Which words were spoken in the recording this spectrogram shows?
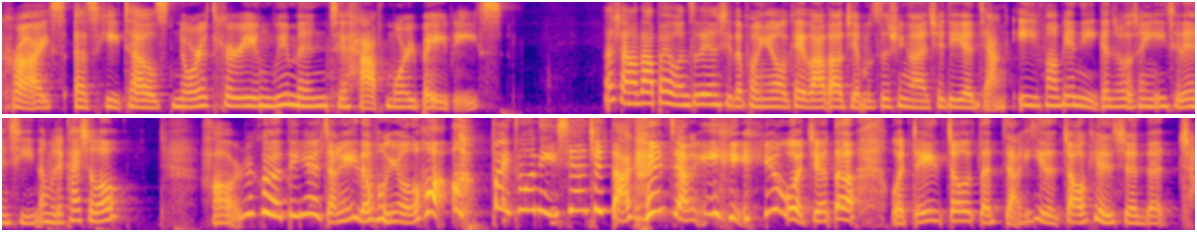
cries as he tells North Korean women to have more babies. 那想要搭配文字练习的朋友，可以拉到节目资讯栏去订阅讲义，方便你跟着我声音一起练习。那我们就开始喽。好，如果有订阅讲义的朋友的话，拜托你现在去打开讲义，因为我觉得我这一周的讲义的照片选的超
